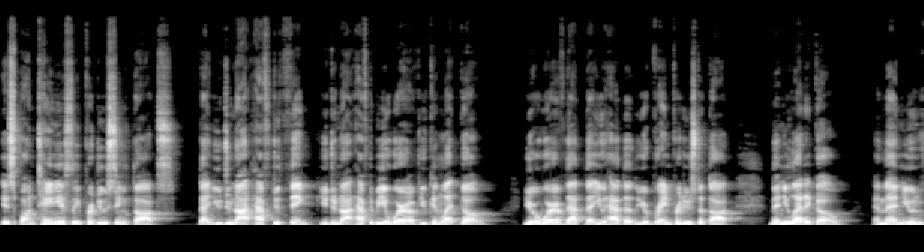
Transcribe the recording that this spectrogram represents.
is spontaneously producing thoughts that you do not have to think, you do not have to be aware of. You can let go. You're aware of that, that you had the, your brain produced a thought, then you let it go, and then you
